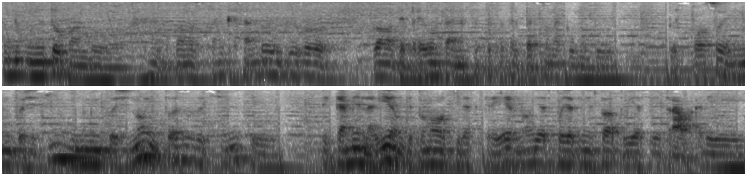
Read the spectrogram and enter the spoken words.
En un minuto cuando, cuando se están casando, incluso cuando te preguntan aceptas a tal persona como tu, tu esposo, en un minuto dices sí y en un minuto dices no y todas esas decisiones te, te cambian la vida, aunque tú no lo quieras creer, ¿no? Y después ya tienes toda tu vida así de trabajo, de,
